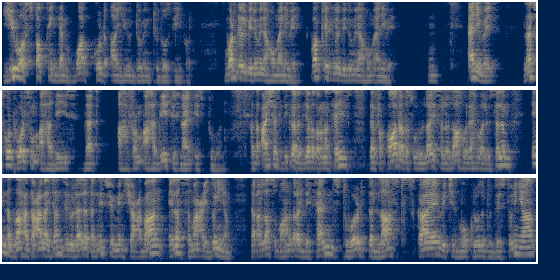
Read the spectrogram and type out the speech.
you are stopping them. What good are you doing to those people? What they will be doing at home anyway? What kids will be doing at home anyway? Hmm? Anyways, let's go towards some ahadith that Ah, from ahadith this night is proven. As Aisha Siddiqa radiallahu says that فَقَالَ رَسُولُ اللَّهِ صَلَى اللَّهُ عَلَيْهِ وَسَلَّمَ إِنَّ اللَّهَ تَعَالَى يَنْزِلُ لَيْلَةَ النِّصْفِ min شَعْبَانِ إِلَى السَّمَاءِ دُنْيَا That Allah subhanahu wa ta'ala descends towards the last sky which is more closer to this dunya.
